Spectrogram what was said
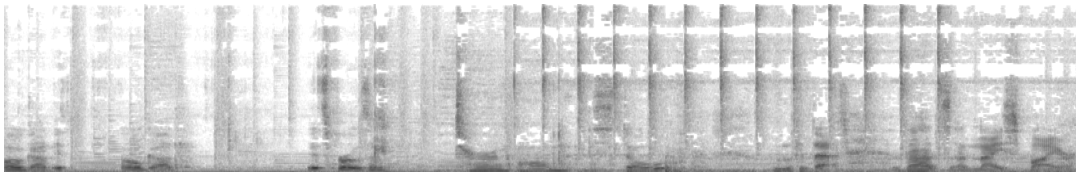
Oh god. It's oh god. It's frozen. Turn on the stove. Look at that. That's a nice fire.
